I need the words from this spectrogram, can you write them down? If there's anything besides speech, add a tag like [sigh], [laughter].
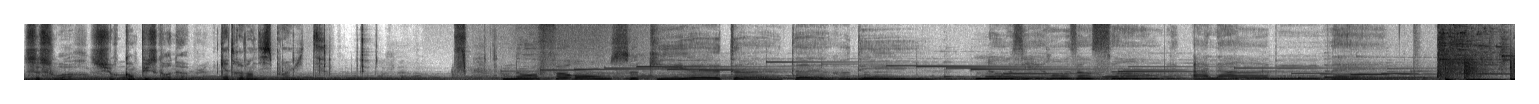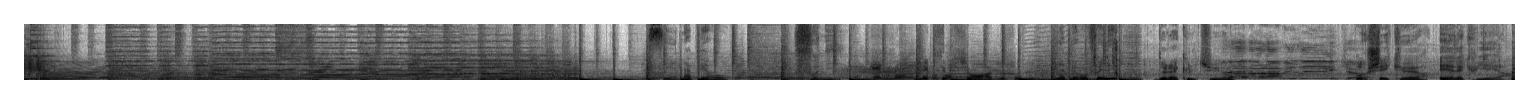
Ce soir sur Campus Grenoble. 90.8. Nous ferons ce qui est interdit. Nous irons ensemble à la buvette. C'est l'apéro. Phonie. L'exception radiophonique. L'apérophonie. De la culture. Au shaker et à la cuillère.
